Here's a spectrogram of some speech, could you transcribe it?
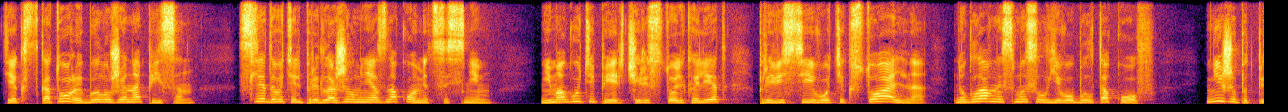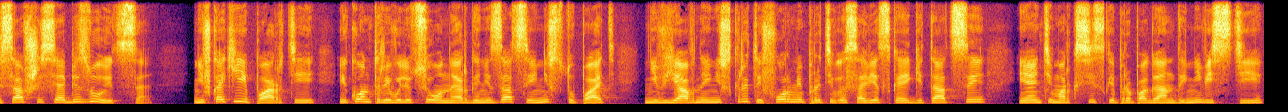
текст которой был уже написан. Следователь предложил мне ознакомиться с ним. Не могу теперь, через столько лет, привести его текстуально, но главный смысл его был таков – Ниже подписавшийся обязуется ни в какие партии и контрреволюционные организации не вступать, ни в явной, ни в скрытой форме противосоветской агитации и антимарксистской пропаганды не вести,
